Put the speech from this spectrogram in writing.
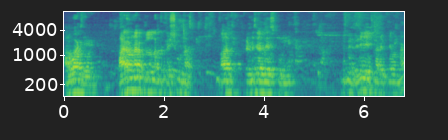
అలవాటు చేయండి. బాగా ఉన్నారు పిల్లలు అంత ఫ్రెష్గా ఉన్నారు. బాగా రెండు సార్లు వేసుకుని మీరు రెడీ చేసినారు ఎప్పుడేమన్నా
